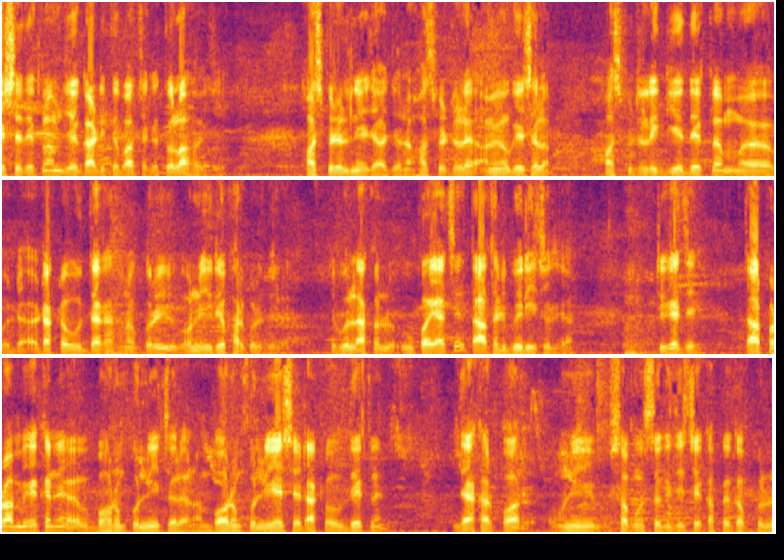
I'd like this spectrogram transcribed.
এসে দেখলাম যে গাড়িতে বাচ্চাকে তোলা হয়েছে হসপিটাল নিয়ে যাওয়ার জন্য। হসপিটালে আমিও গেছিলাম। হসপিটালে গিয়ে দেখলাম ডাক্তারবাবু দেখাশোনা করেই উনি রেফার করে দিলেন। যে বলল এখন উপায় আছে তাড়াতাড়ি বেরিয়ে চলে যান ঠিক আছে? তারপর আমি এখানে বহরমপুর নিয়ে চলে এলাম। বহরমপুর নিয়ে এসে ডাক্তারবাবু দেখলেন। দেখার পর উনি সমস্ত কিছু চেক আপ আপ করল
